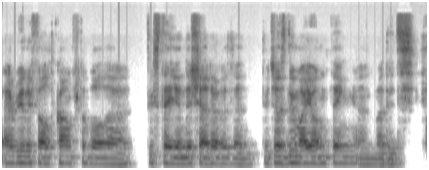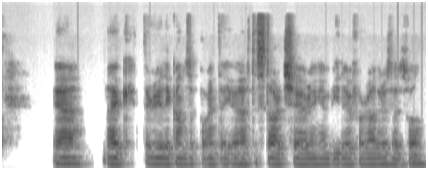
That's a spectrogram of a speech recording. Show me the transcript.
So I really felt comfortable uh, to stay in the shadows and to just do my own thing. And but it's yeah, like there really comes a point that you have to start sharing and be there for others as well.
